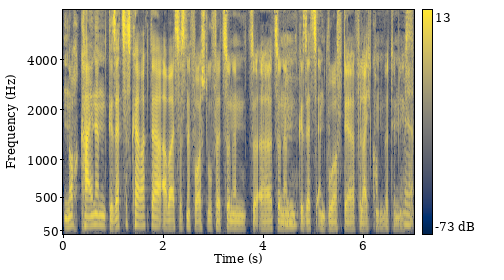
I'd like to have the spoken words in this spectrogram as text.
noch keinen Gesetzescharakter, aber es ist eine Vorstufe zu einem, zu, äh, zu einem mm. Gesetzentwurf, der vielleicht kommen wird demnächst. Ja.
